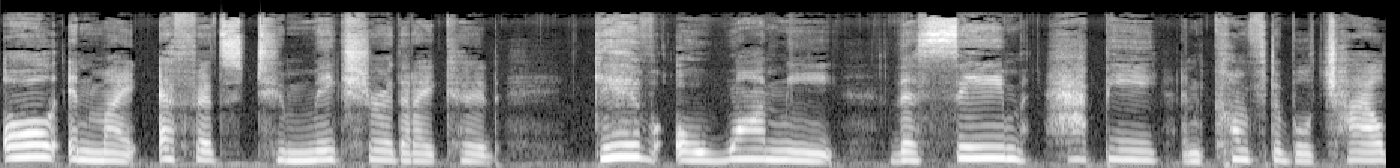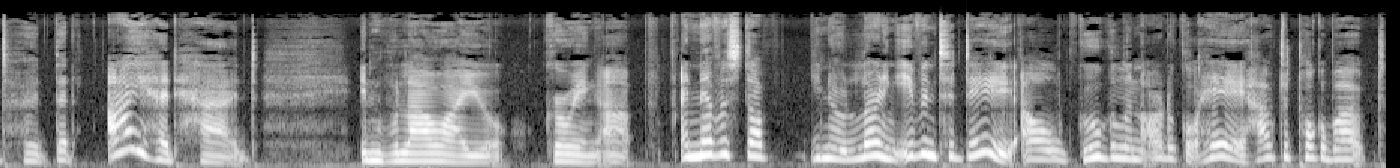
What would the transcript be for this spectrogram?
all in my efforts to make sure that I could give Owami the same happy and comfortable childhood that I had had in Bulawayo growing up. I never stopped, you know, learning. Even today, I'll Google an article, hey, how to talk about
